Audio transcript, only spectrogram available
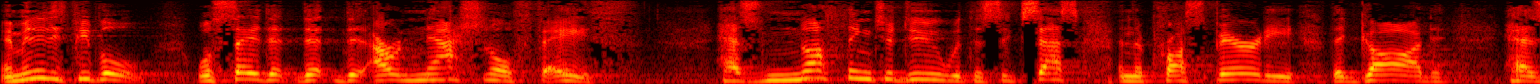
And many of these people will say that, that, that our national faith has nothing to do with the success and the prosperity that God has,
